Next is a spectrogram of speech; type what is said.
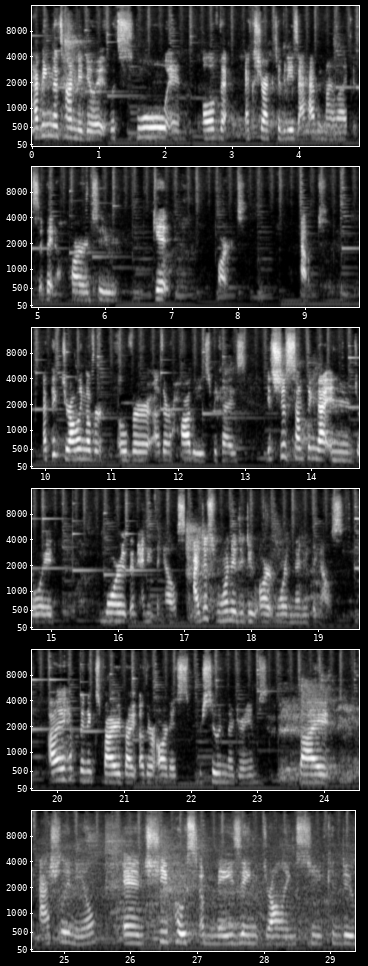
having the time to do it with school and all of the extra activities I have in my life. It's a bit hard to get art out. I picked drawing over over other hobbies because it's just something that I enjoyed more than anything else. I just wanted to do art more than anything else. I have been inspired by other artists pursuing their dreams by Ashley Neal and she posts amazing drawings. She can do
